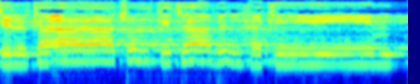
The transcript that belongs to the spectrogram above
تلك آيات الكتاب الحكيم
